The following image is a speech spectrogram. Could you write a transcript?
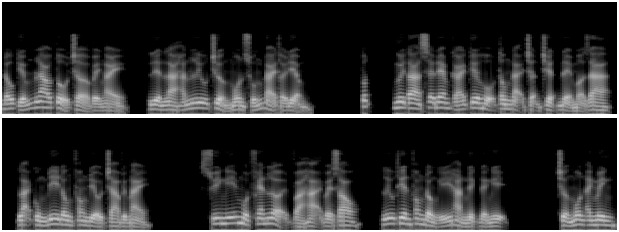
đấu kiếm lao tổ trở về ngày, liền là hắn lưu trưởng môn xuống đài thời điểm. Tốt, người ta sẽ đem cái kia hộ tông đại trận triệt để mở ra, lại cùng đi đông phong điều tra việc này suy nghĩ một phen lợi và hại về sau, lưu thiên phong đồng ý hàn lịch đề nghị. Trưởng môn anh minh.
